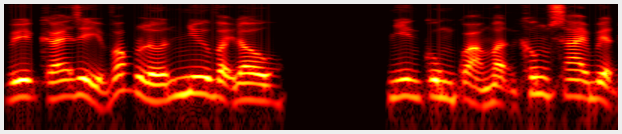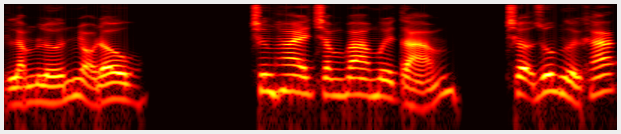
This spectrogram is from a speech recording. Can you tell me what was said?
Vì cái gì vóc lớn như vậy đâu. Nhìn cùng quả mận không sai biệt lắm lớn nhỏ đâu. chương 238, trợ giúp người khác.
